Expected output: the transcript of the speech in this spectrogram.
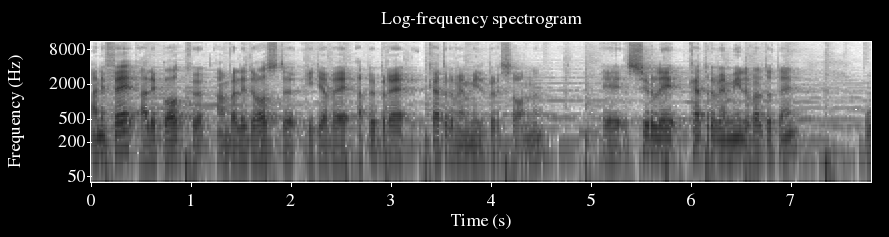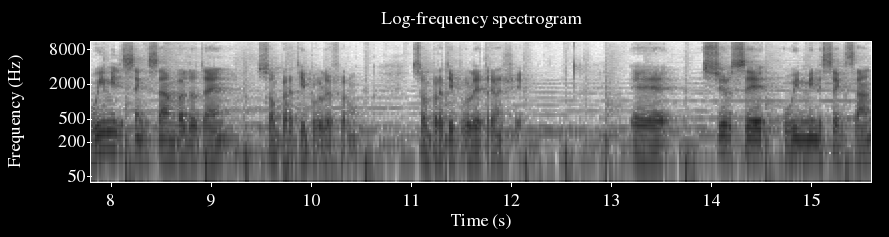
En effet, à l'époque, en Vallée d'Ost, il y avait à peu près 80 000 personnes et sur les 80 000 Valdotins, 8 500 Valdotins sont partis pour le front, sont partis pour les tranchées. Et sur ces 8 500,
